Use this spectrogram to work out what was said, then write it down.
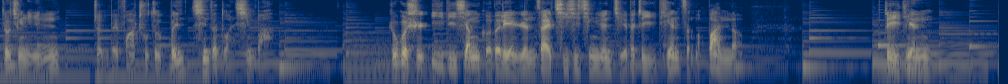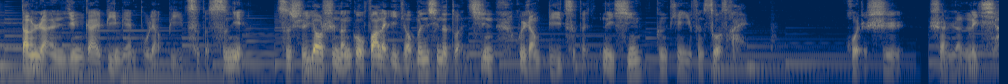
就请您准备发出最温馨的短信吧。如果是异地相隔的恋人，在七夕情人节的这一天怎么办呢？这一天，当然应该避免不了彼此的思念。此时要是能够发来一条温馨的短信，会让彼此的内心更添一份色彩，或者是潸然泪下。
